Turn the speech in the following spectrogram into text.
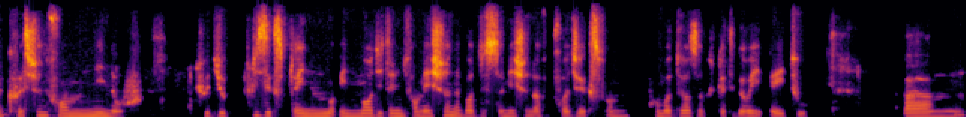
a question from Nino. Could you please explain in more detailed information about the submission of projects from promoters of category A2? Um,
